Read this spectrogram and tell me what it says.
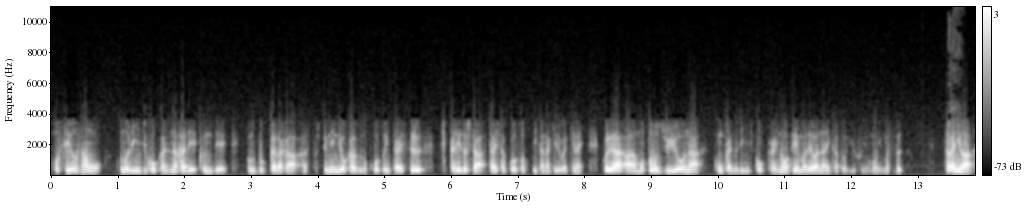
補正予算をこの臨時国会の中で組んでこの物価高そして燃料価格の高騰に対するしっかりとした対策を取っていかなければいけない。これが最も重要な今回の臨時国会のテーマではないかというふうに思います。さらには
